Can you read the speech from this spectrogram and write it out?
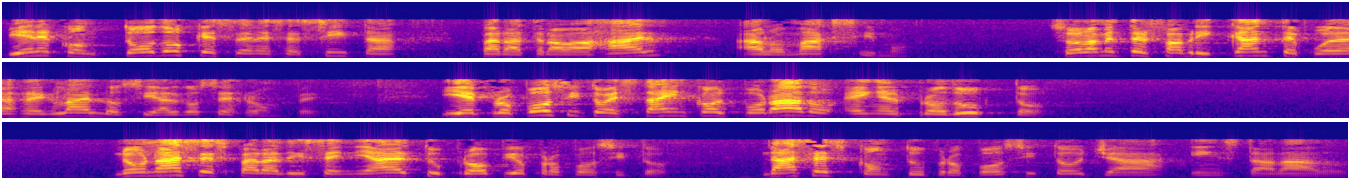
Viene con todo que se necesita para trabajar a lo máximo. Solamente el fabricante puede arreglarlo si algo se rompe. Y el propósito está incorporado en el producto. No naces para diseñar tu propio propósito. Naces con tu propósito ya instalado.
